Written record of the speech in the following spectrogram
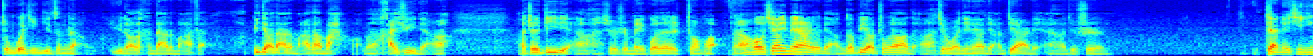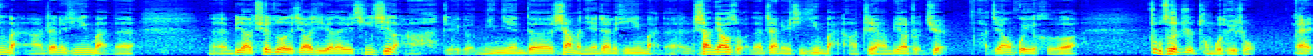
中国经济增长遇到了很大的麻烦，比较大的麻烦吧。我们含蓄一点啊，啊，这是第一点啊，就是美国的状况。然后消息面上有两个比较重要的啊，就是我今天要讲第二点啊，就是。战略新兴板啊，战略新兴板的呃比较缺座的消息越来越清晰了啊。这个明年的上半年战略新兴板的上交所的战略新兴板啊，这样比较准确啊，将会和注册制同步推出。哎，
